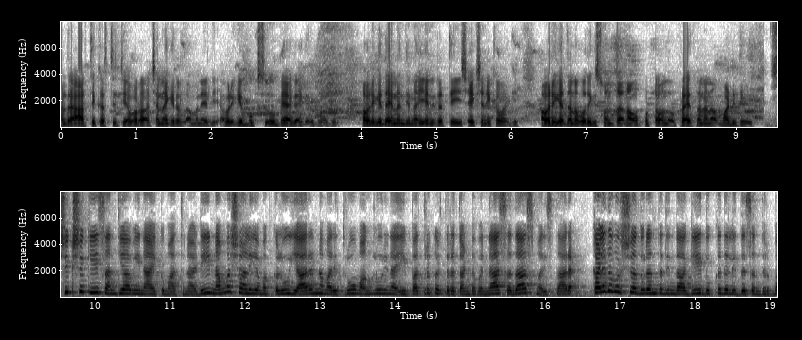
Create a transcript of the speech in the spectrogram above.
ಅಂದರೆ ಆರ್ಥಿಕ ಸ್ಥಿತಿ ಅವರ ಚೆನ್ನಾಗಿರಲ್ಲ ಮನೆಯಲ್ಲಿ. ಅವರಿಗೆ ಬುಕ್ಸು ಬ್ಯಾಗ್ ಆಗಿರ್ಬೋದು ಅವರಿಗೆ ದೈನಂದಿನ ಏನಿರುತ್ತೆ ಈ ಶೈಕ್ಷಣಿಕವಾಗಿ ಅವರಿಗೆ ಅದನ್ನು ಒದಗಿಸುವಂತ ನಾವು ಪುಟ್ಟ ಒಂದು ಪ್ರಯತ್ನ ನಾವು ಮಾಡಿದ್ದೀವಿ. ಶಿಕ್ಷಕಿ ಸಂಧ್ಯಾ ವಿನಾಯಕ್ ಮಾತನಾಡಿ ನಮ್ಮ ಶಾಲೆಯ ಮಕ್ಕಳು ಯಾರನ್ನ ಮರೆತರೂ ಮಂಗಳೂರಿನ ಈ ಪತ್ರಕರ್ತರ ತಂಡವನ್ನ ಸದಾ ಸ್ಮರಿಸ್ತಾರೆ. ಕಳೆದ ವರ್ಷ ದುರಂತದಿಂದಾಗಿ ದುಃಖದಲ್ಲಿದ್ದ ಸಂದರ್ಭ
